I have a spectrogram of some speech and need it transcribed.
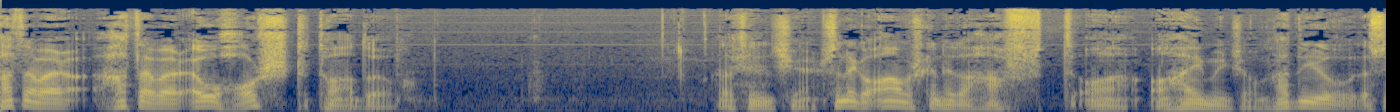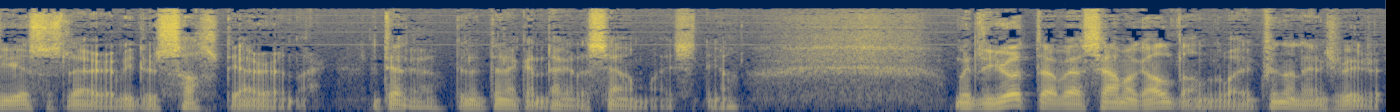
Hatt det var ohorst ta døvan. Det tenker jeg. Sånn jeg avvarskan hadde haft og heimenjong. Hadde jo, altså Jesus lærer videre salt i ærene. Det er det samme, ja. Men til Jøtta var samme galdan, det var kvinnan hennes virre.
